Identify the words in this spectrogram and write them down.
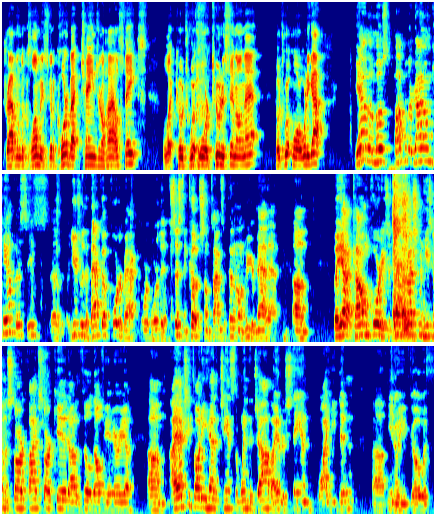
traveling to Columbia. He's got a quarterback change in Ohio State. We'll let Coach Whitmore tune us in on that. Coach Whitmore, what do you got? Yeah, the most popular guy on campus. He's uh, usually the backup quarterback or, or, the assistant coach sometimes, depending on who you're mad at. Um, but yeah, Kyle McCord, he's a true freshman. He's going to start, five star kid out of the Philadelphia area. Um, I actually thought he had a chance to win the job. I understand why he didn't. Uh, you know, you go with,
